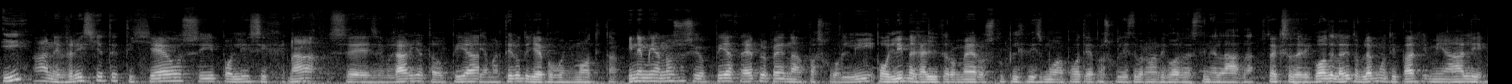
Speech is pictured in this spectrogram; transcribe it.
ή αν ευρίσκεται τυχαίως ή πολύ συχνά σε ζευγάρια τα οποία διαμαρτύρονται για υπογονιμότητα. Είναι μια νόσος η οποία θα έπρεπε να απασχολεί πολύ μεγαλύτερο μέρος του πληθυσμού από ό,τι απασχολεί στην πραγματικότητα στην Ελλάδα. Στο εξωτερικό δηλαδή το βλέπουμε ότι υπάρχει μια άλλη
